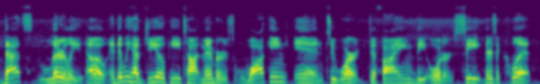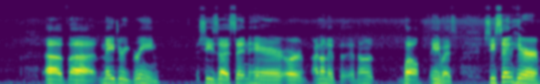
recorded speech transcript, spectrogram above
that's literally, oh, and then we have GOP top members walking in to work, defying the orders. See, there's a clip of uh, Greene. She's uh, sitting here, or I don't know if, I don't, well, anyways, she's sitting here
